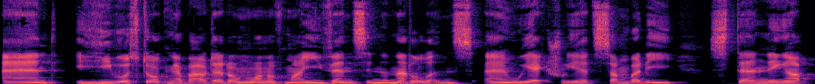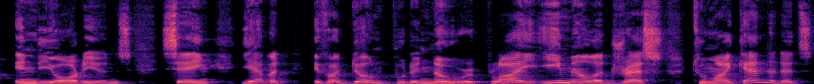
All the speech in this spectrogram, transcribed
And he was talking about that on one of my events in the Netherlands. And we actually had somebody standing up in the audience saying, Yeah, but if I don't put a no reply email address to my candidates,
